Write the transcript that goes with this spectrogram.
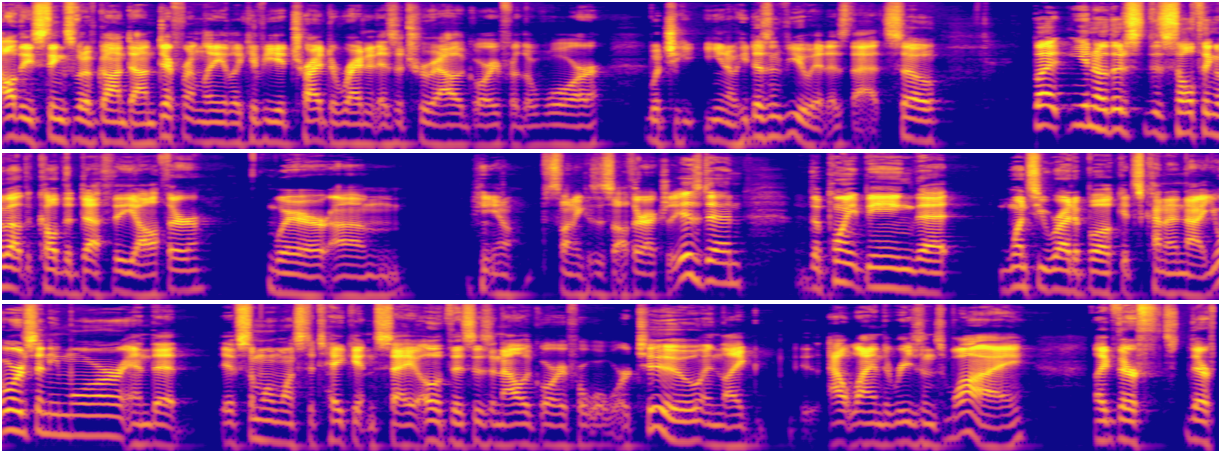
All these things would have gone down differently. Like if he had tried to write it as a true allegory for the war, which he, you know, he doesn't view it as that. So, but you know, there's this whole thing about the, called the death of the author, where um, you know, it's funny because this author actually is dead. The point being that once you write a book, it's kind of not yours anymore, and that if someone wants to take it and say, "Oh, this is an allegory for World War II," and like outline the reasons why, like they're they're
